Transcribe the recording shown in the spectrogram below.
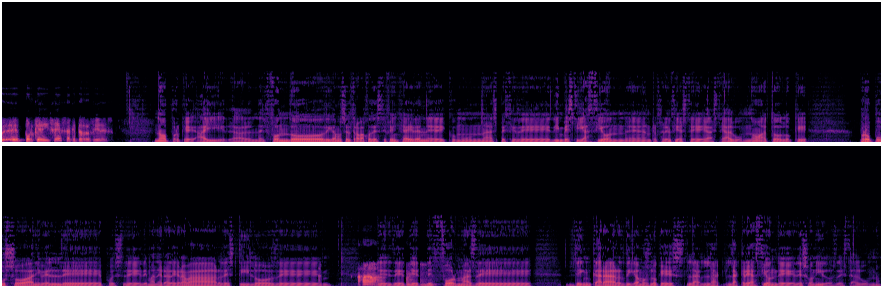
Eh, ¿Por qué dices? ¿A qué te refieres? No, porque hay en el fondo, digamos, el trabajo de Stephen Hayden eh, como una especie de, de, investigación en referencia a este, a este álbum, ¿no? A todo lo que propuso a nivel de, pues, de, de manera de grabar, de estilos, de, Ah. de, de, formas de, de encarar, digamos, lo que es la, la, la creación de, de sonidos de este álbum, ¿no?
